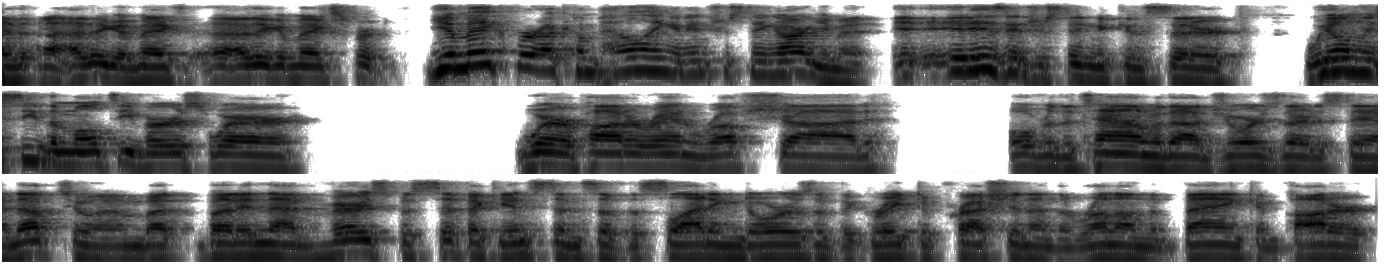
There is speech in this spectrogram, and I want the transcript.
I, I, think it makes, I think it makes for, you make for a compelling and interesting argument. It, it is interesting to consider. We only see the multiverse where, where Potter ran roughshod over the town without George there to stand up to him. But, but in that very specific instance of the sliding doors of the Great Depression and the run on the bank and Potter,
